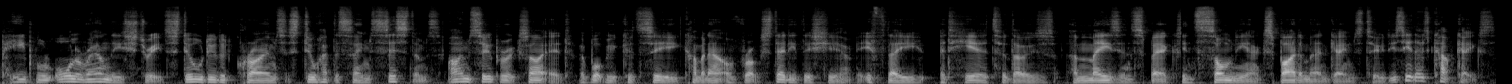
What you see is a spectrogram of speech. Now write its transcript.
people all around these streets still do the crimes, still have the same systems. I'm super excited of what we could see coming out of Rocksteady this year if they adhere to those amazing specs Insomniac Spider Man games too. Do you see those cupcakes?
